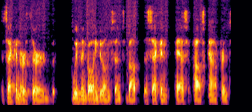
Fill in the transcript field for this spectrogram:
the second or third, but we've been going to them since about the second Passive House Conference.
